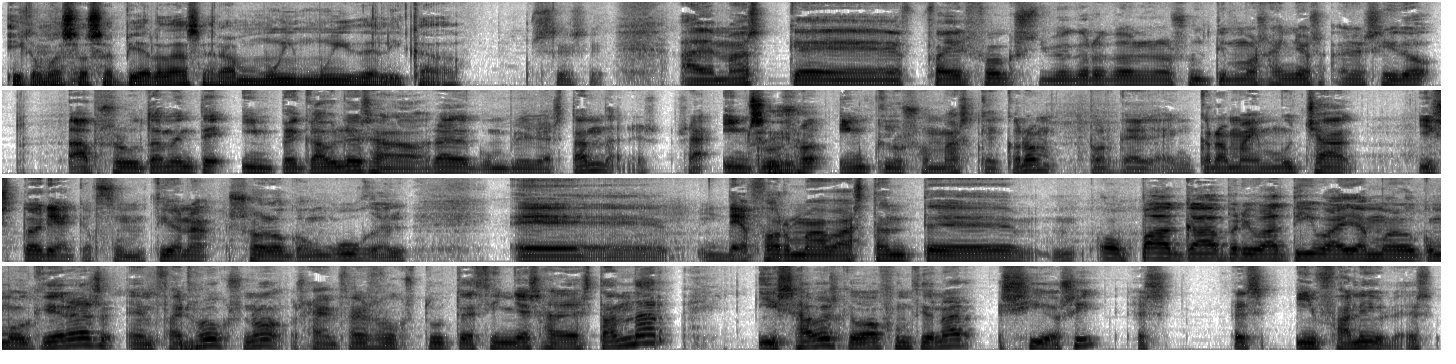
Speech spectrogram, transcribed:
Y como eso se pierda, será muy, muy delicado. Sí, sí. Además que Firefox yo creo que en los últimos años han sido absolutamente impecables a la hora de cumplir estándares. O sea, incluso, incluso más que Chrome, porque en Chrome hay mucha historia que funciona solo con Google eh, de forma bastante opaca, privativa, llámalo como quieras. En Firefox no. O sea, en Firefox tú te ciñes al estándar y sabes que va a funcionar sí o sí. Es, es infalible. Es,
